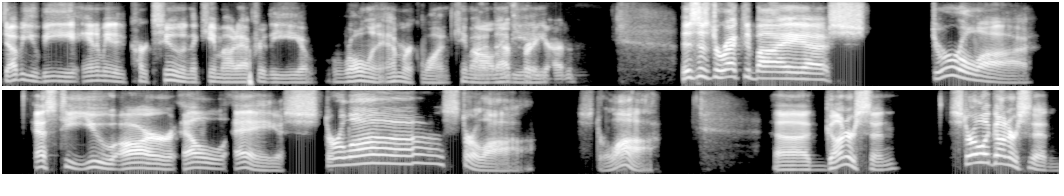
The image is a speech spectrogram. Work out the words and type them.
WB animated cartoon that came out after the Roland Emmerich one came out Oh, that's pretty good. This is directed by uh, Sturla, S T U R L A, Sturla, Sturla, Sturla. Uh, Gunnarsson, Sturla Gunnarsson,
